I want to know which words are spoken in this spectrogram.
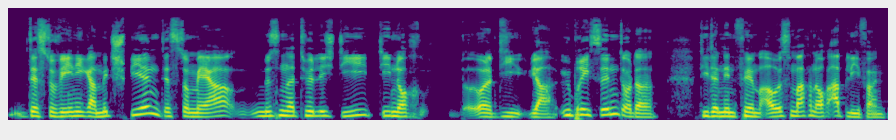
desto weniger mitspielen, desto mehr müssen natürlich die, die noch, oder die, ja, übrig sind oder die dann den Film ausmachen, auch abliefern.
